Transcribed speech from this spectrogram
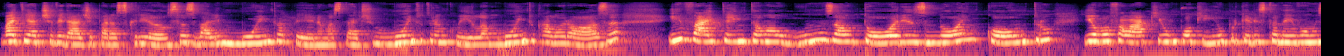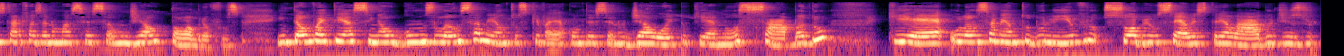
Vai ter atividade para as crianças, vale muito a pena, é uma cidade muito tranquila, muito calorosa e vai ter então alguns autores no encontro e eu vou falar aqui um pouquinho porque eles também vão estar fazendo uma sessão de autógrafos. Então vai ter assim alguns lançamentos que vai acontecer no dia 8, que é no sábado que é o lançamento do livro Sob o Céu Estrelado, de,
